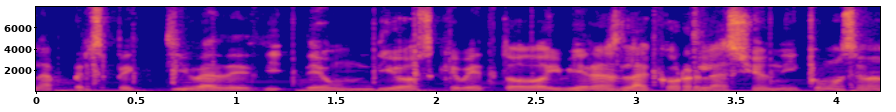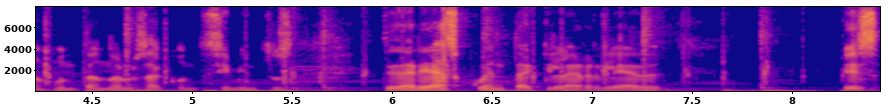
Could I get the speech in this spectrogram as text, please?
la, perspectiva de, un Dios que ve todo y vieras la correlación y cómo se van juntando los acontecimientos, te darías cuenta que la realidad es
